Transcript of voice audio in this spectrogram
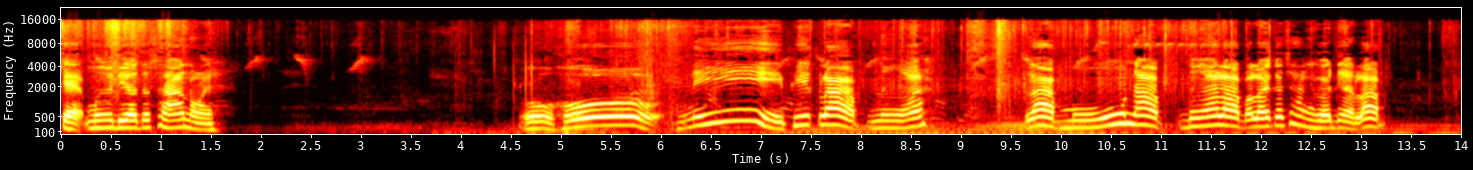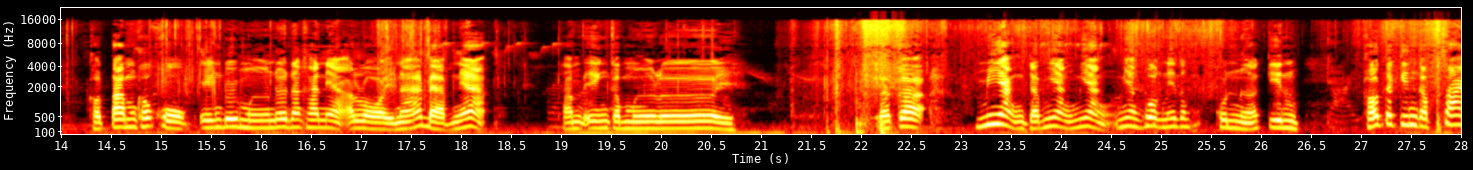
แกะมือเดียวจะช้าหน่อย โอ้โห นี่ พริกลาบเหนือ ลาบหมูลาบเนื้อลาบอะไรก็ช่างเถอะเนี่ยลาบเขาตำเขาโขกเองด้วยมือด้วยนะคะ เนี่ย อร่อยนะ แบบเนี้ยทำเองกับมือเลย แล้วก็เมี่ยงจะเมี่ยงเมี่ยง เมี่ยงพวกนี้ต้องคนเหนือกิน เขาจะกินกับไส้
